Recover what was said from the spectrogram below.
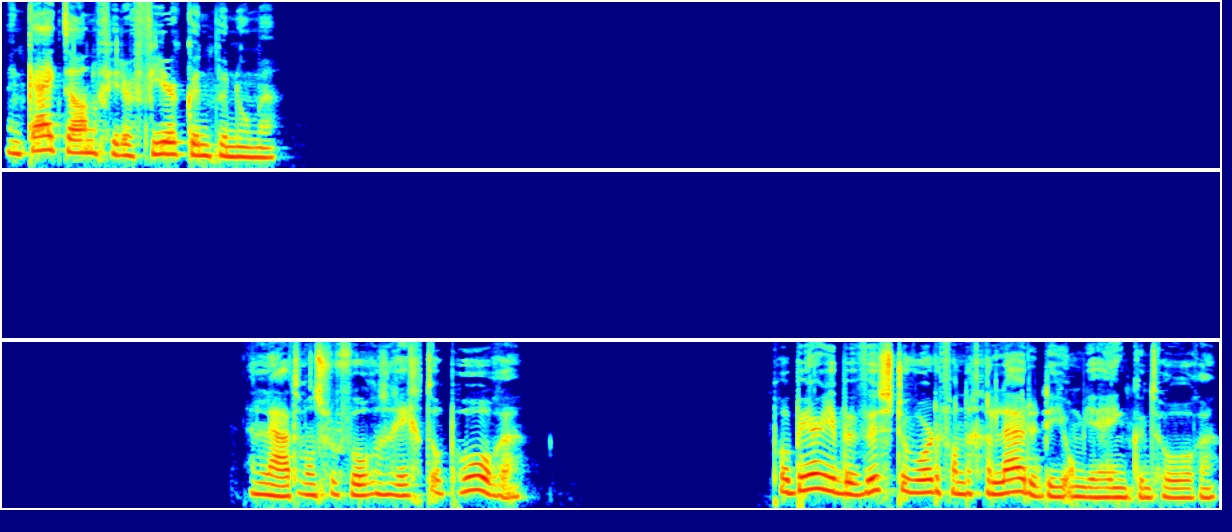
En kijk dan of je er vier kunt benoemen. En laten we ons vervolgens richten op horen. Probeer je bewust te worden van de geluiden die je om je heen kunt horen.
